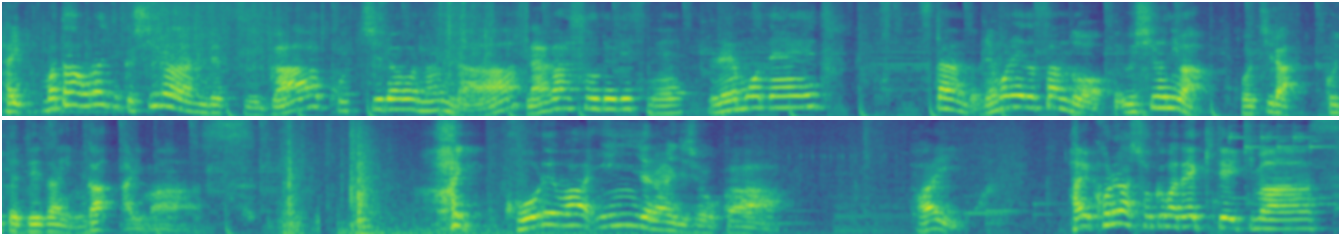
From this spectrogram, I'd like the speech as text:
はい。また同じく白なんですが、こちらはなんだ？長袖ですね。レモネードスタンド。レモネードスタンド。後ろには、こちら。こういったデザインがあります。はい。これはいいんじゃないでしょうか。はい。はい、これは職場で着ていきます。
